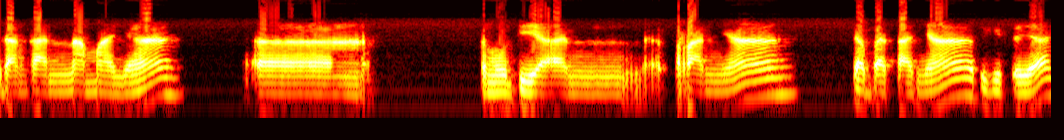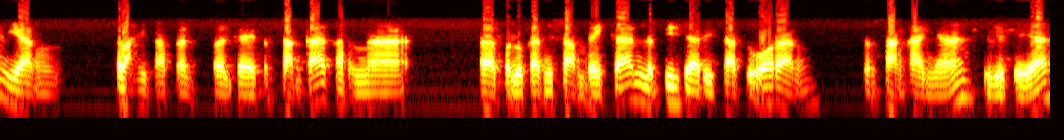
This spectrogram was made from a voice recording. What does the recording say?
Sedangkan namanya, uh, kemudian perannya, jabatannya, begitu ya, yang telah ditetapkan sebagai tersangka karena uh, perlu kami sampaikan lebih dari satu orang tersangkanya, begitu ya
